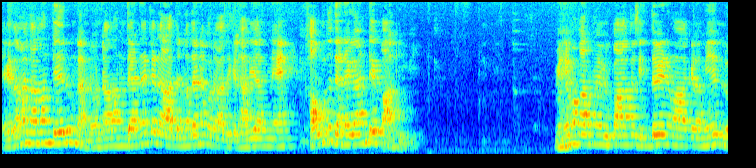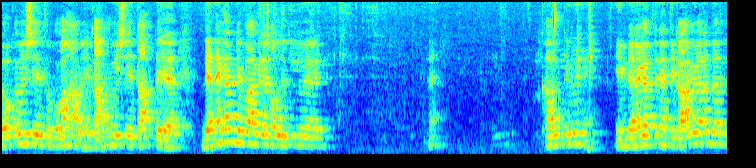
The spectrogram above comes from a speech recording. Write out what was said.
ඒක තමයි තමන් තේරුම් ගන්න ඕන. තමන් දැන කරාද නොදැන කරාද කියලා හරියන්නේ කවුද දැනගන්න එපා කිව්වේ. මෙහෙම කර්ම විපාක සිද්ධ වෙනවා කියලා මේ ලෝක විශේෂ ස්වභාවය, කර්ම විශේෂ తত্ত্বය දැනගන්න එපා කියලා කවුද කිව්වේ ඔයාලට? ඈ? කවුද කිව්වේ නෑ. ඒක දැනගත්තේ නැති කාගේ වරදද?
